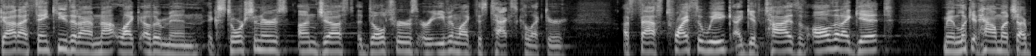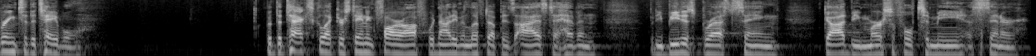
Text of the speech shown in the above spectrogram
God, I thank you that I am not like other men, extortioners, unjust, adulterers, or even like this tax collector. I fast twice a week. I give tithes of all that I get. Man, look at how much I bring to the table. But the tax collector, standing far off, would not even lift up his eyes to heaven, but he beat his breast, saying, God, be merciful to me, a sinner.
